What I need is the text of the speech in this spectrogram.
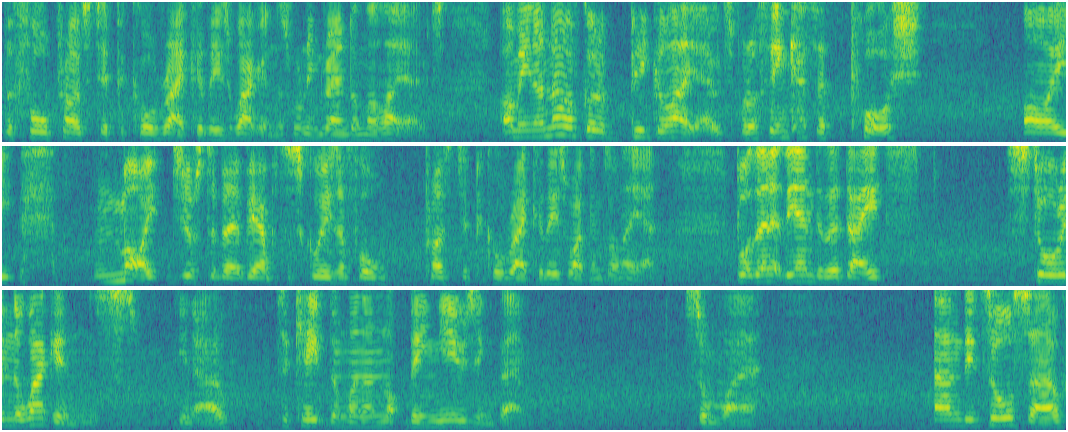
the full prototypical rake of these wagons running around on the layout. I mean, I know I've got a big layout, but I think as a push, I might just about be able to squeeze a full prototypical rake of these wagons on here. But then at the end of the day, it's storing the wagons, you know, to keep them when I'm not being using them somewhere. And it's also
